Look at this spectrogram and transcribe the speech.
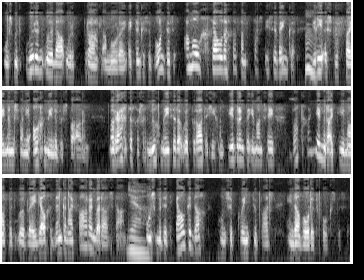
Ons moet oor en oor daaroor praat Amore. Ek dink dit is 'n wond, dit is almal geldige fantastiese wenke. Mm. Hierdie is verfynings van die algemene besparing. Maar regtig is genoeg mense daaroor praat as jy gaan tee drink by iemand sê, "Wat gaan jy met daai tee maak wat oorbly?" Jy al gedink aan daai varing wat daar staan. ja. Ons moet dit elke dag konsekwent toepas en dan word dit volksbesit.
